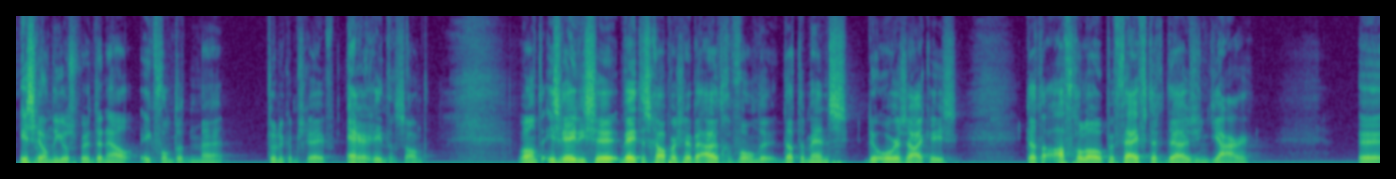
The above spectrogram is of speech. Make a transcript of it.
israelnieuws.nl. Ik vond het, me, toen ik hem schreef, erg interessant. Want Israëlische wetenschappers hebben uitgevonden dat de mens de oorzaak is dat de afgelopen 50.000 jaar uh,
